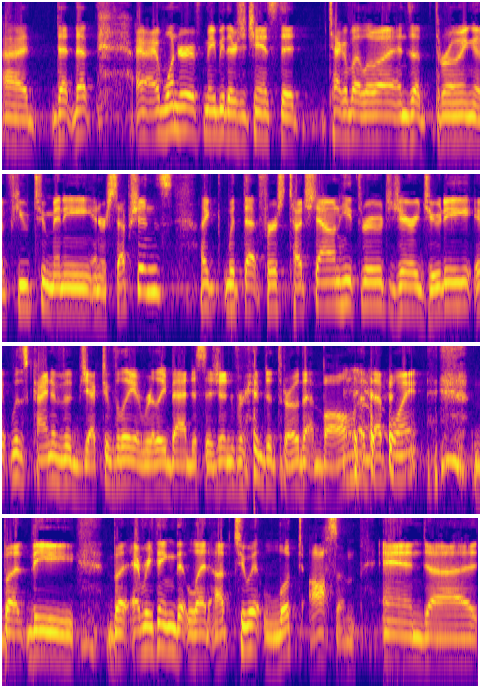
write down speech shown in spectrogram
Uh, that that I wonder if maybe there's a chance that Tagovailoa ends up throwing a few too many interceptions. Like with that first touchdown he threw to Jerry Jeudy, it was kind of objectively a really bad decision for him to throw that ball at that point. But the but everything that led up to it looked awesome, and uh,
